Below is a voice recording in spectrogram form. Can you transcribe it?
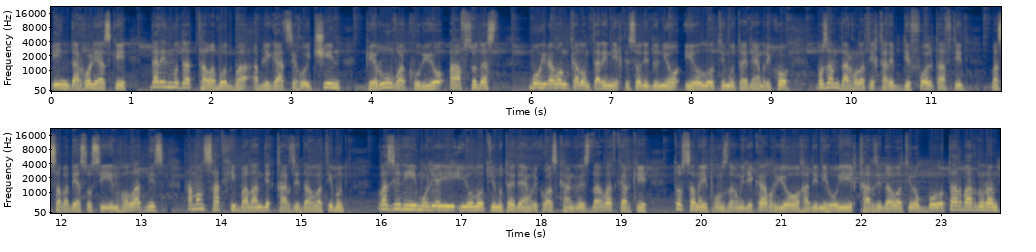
ин дар ҳоле аст ки дар ин муддат талабот ба облигатсияҳои чин перу ва кӯриё афзудааст моҳи равон калонтарин иқтисоди дунё иёлоти муттаҳидаи амрико бозам дар ҳолати қариб дефолт афтид ва сабаби асосии ин ҳолат низ ҳамон сатҳи баланди қарзи давлатӣ буд. Вазири молияи иёлоти муттаҳидаи амрико аз конгресс даъват кард ки то санаи 15 декабр ё ҳадди ниҳоии қарзи давлатиро болотар бардоранд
